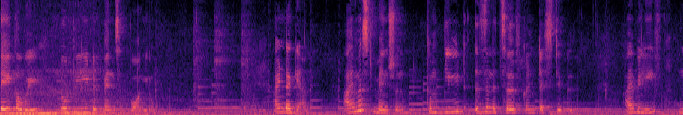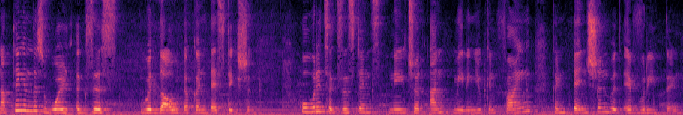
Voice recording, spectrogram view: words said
take away totally depends upon you. And again i must mention complete is in itself contestable. I believe nothing in this world exists without a contestation over its existence, nature, and meaning. You can find contention with everything,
